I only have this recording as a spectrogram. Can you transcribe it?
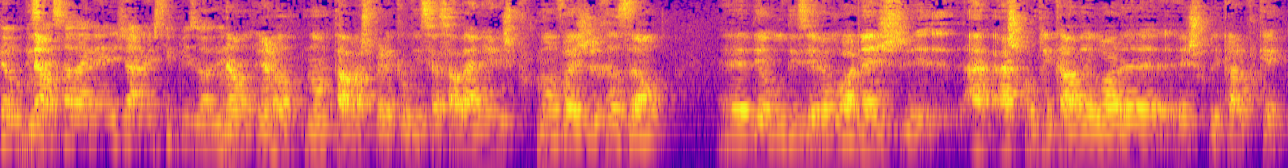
que ele dissesse não. a Daenerys já neste episódio. Não, eu não, não estava à espera que ele dissesse a Daenerys porque não vejo razão uh, dele o dizer agora. Mas uh, acho complicado agora explicar porque,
